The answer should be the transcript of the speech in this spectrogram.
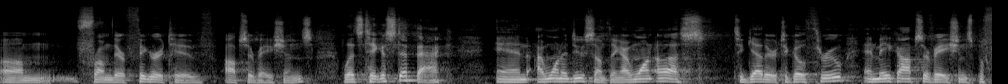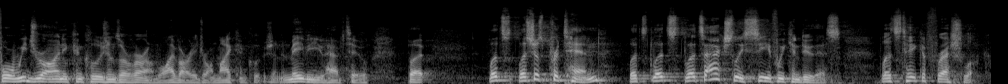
um, from their figurative observations, let's take a step back and I want to do something. I want us together to go through and make observations before we draw any conclusions of our own. Well, I've already drawn my conclusion, and maybe you have too. But let's, let's just pretend. Let's, let's, let's actually see if we can do this. Let's take a fresh look.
